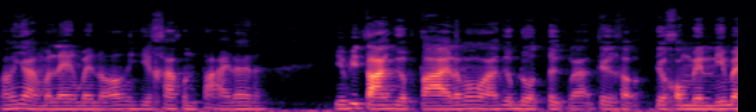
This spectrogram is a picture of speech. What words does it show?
บางอย่างมันแรงไปน้องเหี้ยฆ่าคนตายได้นะเนี่ยพี่ตาลเกือบตายแล้วเมื่อวานเกือบโดดตึกแล้วเจอเขาเจอคอมเมนต์นี้ไป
